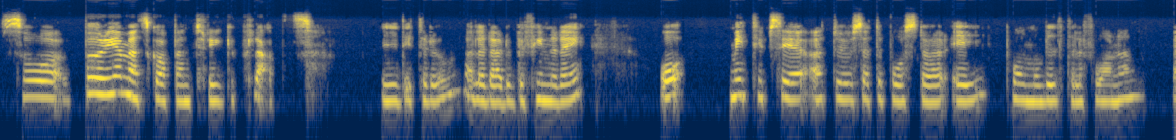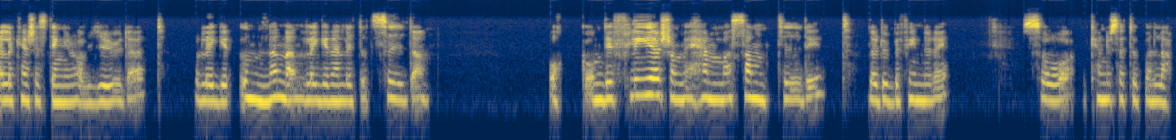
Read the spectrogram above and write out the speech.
Så börja med att skapa en trygg plats i ditt rum eller där du befinner dig. Och mitt tips är att du sätter på stör ej på mobiltelefonen eller kanske stänger av ljudet och lägger undan den, lägger den lite åt sidan. Och om det är fler som är hemma samtidigt där du befinner dig så kan du sätta upp en lapp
